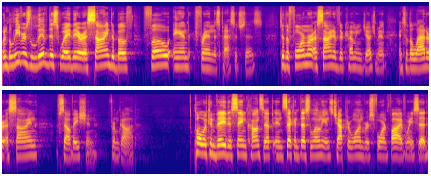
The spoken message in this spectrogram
When believers live this way, they are assigned to both foe and friend, this passage says. To the former, a sign of their coming judgment, and to the latter, a sign of salvation from God. Paul would convey this same concept in 2 Thessalonians chapter 1 verse 4 and 5 when he said,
